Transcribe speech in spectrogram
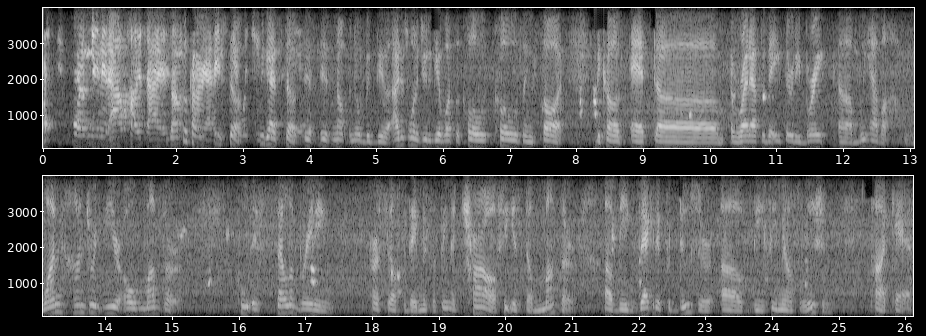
lost you for a minute. I apologize. That's I'm okay. sorry. I didn't stuck. hear what you We got stuck. It's, it's no no big deal. I just wanted you to give us a clo- closing thought because at um right after the 8:30 break, um, we have a 100 year old mother who is celebrating herself today, Miss Athena Charles. She is the mother of the executive producer of the Female Solution podcast,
